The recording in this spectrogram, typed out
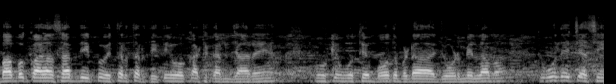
ਬਾਬਾ ਕਾਲਾ ਸਾਹਿਬ ਦੀ ਪਵਿੱਤਰ ਧਰਤੀ ਤੇ ਉਹ ਇਕੱਠ ਕਰਨ ਜਾ ਰਹੇ ਹਾਂ ਉਹ ਕਿਉਂ? ਉੱਥੇ ਬਹੁਤ ਵੱਡਾ ਜੋੜ ਮੇਲਾ ਵਾ। ਤੇ ਉਹਦੇ 'ਚ ਅਸੀਂ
